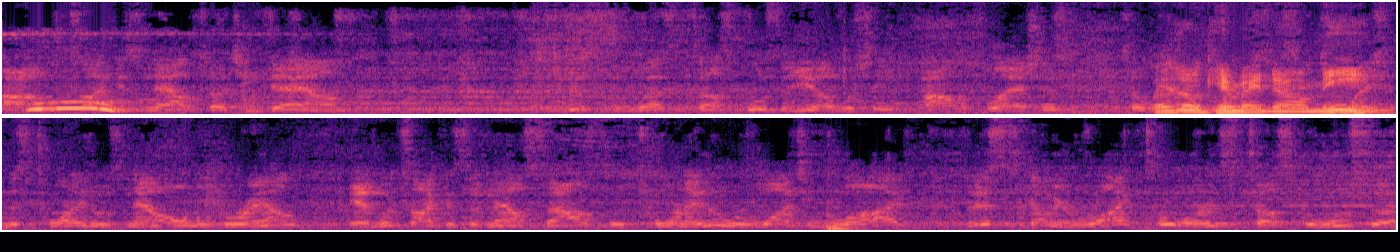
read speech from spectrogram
uh, looks like it's now touching down. This is the west of Tuscaloosa. Yeah, we're seeing power flashes. So we That have don't came back down mean. This tornado is now on the ground. It looks like it's a now sizable tornado. We're watching live. This is coming right towards Tuscaloosa.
